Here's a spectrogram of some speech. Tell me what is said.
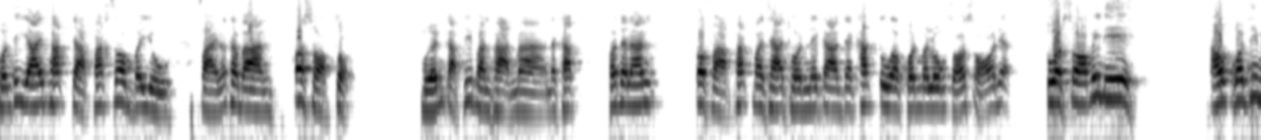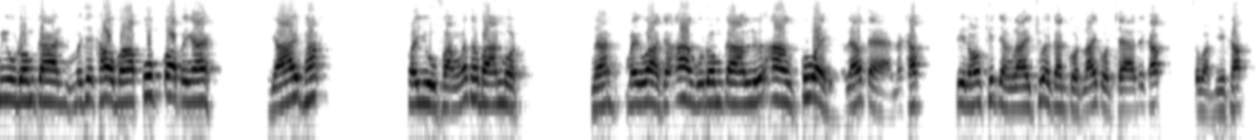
คนที่ย้ายพักจากพักส้มไปอยู่ฝ่ายรัฐบาลก็สอบตกเหมือนกับที่ผ่านๆมานะครับ เพราะฉะนั้น ก็ฝากพักประชาชนในการจะคัดตัวคนมาลงสอสอเนี่ย ตรวจสอบให้ดี เอาคนที่มีอุดมการไม่ใช่เข้ามาปุ๊บก็เป็นไง ย้ายพักไปอยู่ฝั่งรัฐบาลหมดนะไม่ว่าจะอ้างอุดมการหรืออ้างกล้วยแล้วแต่นะครับ พี่น้องคิดอย่างไรช่วยกันกดไลค์กดแชร์ด้วยครับ สวัสดีครับ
